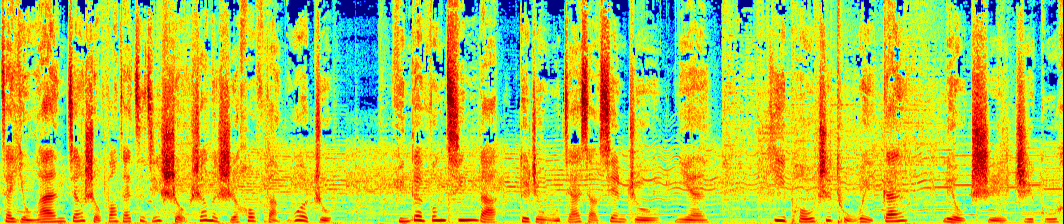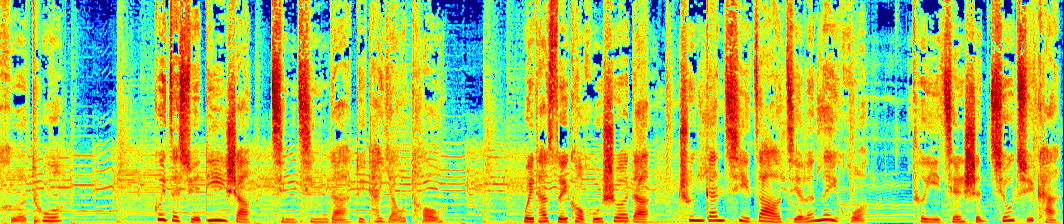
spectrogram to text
在永安将手放在自己手上的时候，反握住，云淡风轻的对着武家小县主念：“一抔之土未干，六尺之孤何托。”跪在雪地上，轻轻地对他摇头，为他随口胡说的春干气燥结了内火，特意遣沈秋去看。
